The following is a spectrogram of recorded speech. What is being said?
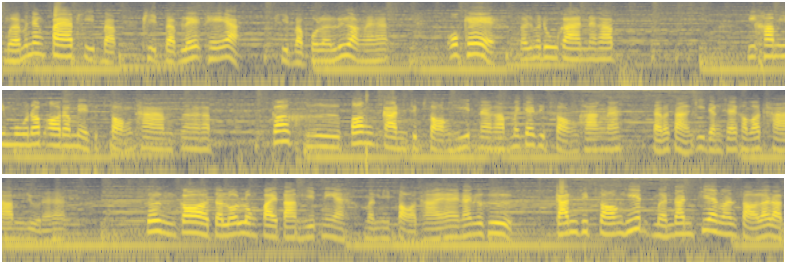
เหมือนมันยังแปลผิดแบบผิดแบบเละเทะอะผิดแบบคนละเรื่องนะฮะ โอเค เราจะมาดูกันนะครับ Become Immune of All Damage 12 times นะครับ ก็คือป้องกัน 12 ฮิตนะครับ ไม่ใช่ 12 ครั้งนะ แต่ภาษาอังกฤษยังใช้คำว่า time อยู่นะฮะ ซึ่งก็จะลดลงไปตามฮิตเนี่ไงมันมีต่อท้ายให้ นั่นก็คือ กัน 12 ฮิต เหมือนดันเจียนวันเสาร์ระดับ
